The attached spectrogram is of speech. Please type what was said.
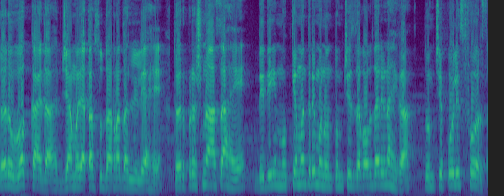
तर वक कायदा ज्यामध्ये आता सुधारणा झालेली आहे. तर प्रश्न असा आहे दिदी मुख्यमंत्री म्हणून तुमची जबाबदारी नाही का? तुमची पोलीस फोर्स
